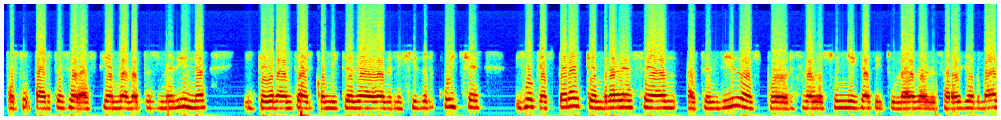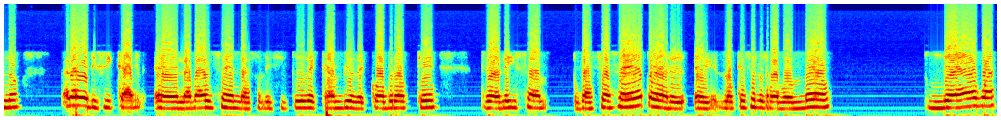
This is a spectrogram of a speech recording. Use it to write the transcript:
Por su parte, Sebastián López Medina, integrante del Comité de Agua del Ejido El Cuiche, dijo que espera que en breve sean atendidos por Alfredo Zúñiga, titular de Desarrollo Urbano, para verificar eh, el avance en la solicitud de cambio de cobro que realiza la CFE por eh, lo que es el rebombeo de agua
